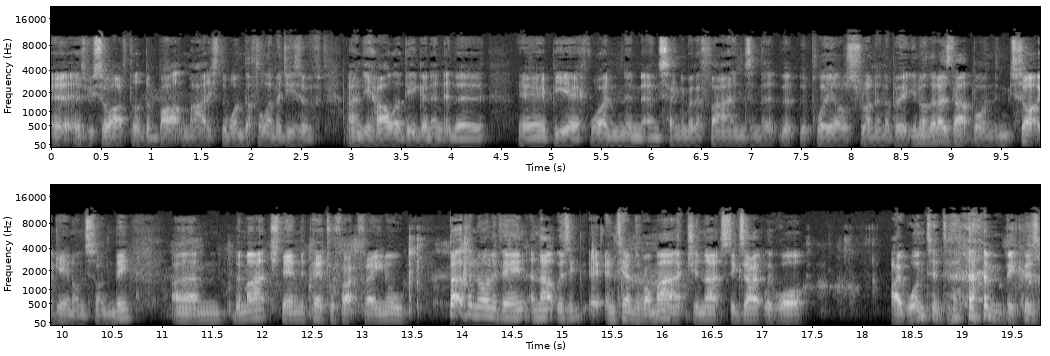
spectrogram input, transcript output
uh, as we saw after the Dumbarton match, the wonderful images of Andy Halliday going into the uh, BF1 and, and singing with the fans and the, the, the, players running about. You know, there is that bond, and we saw it again on Sunday. Um, the match, then, the Petrofac final, bit of a non event, and that was in terms of a match, and that's exactly what I wanted him because,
